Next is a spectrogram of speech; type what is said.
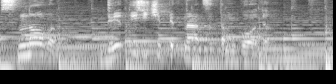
С новым 2015 годом!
